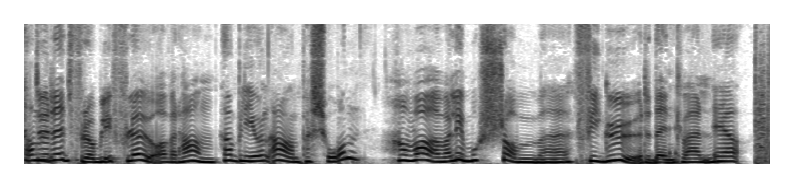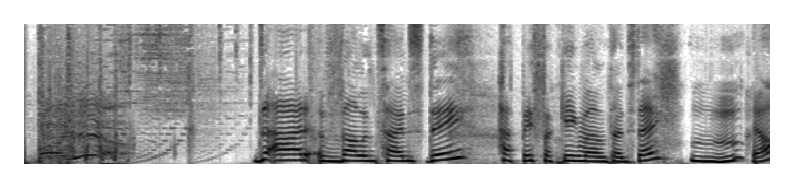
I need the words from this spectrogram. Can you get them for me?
Han, Du er redd for å bli flau over han. han blir jo en annen person. Han var en veldig morsom eh, figur den kvelden. Ja. Det er Valentine's Day. Happy fucking Valentine's Day. Ja,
